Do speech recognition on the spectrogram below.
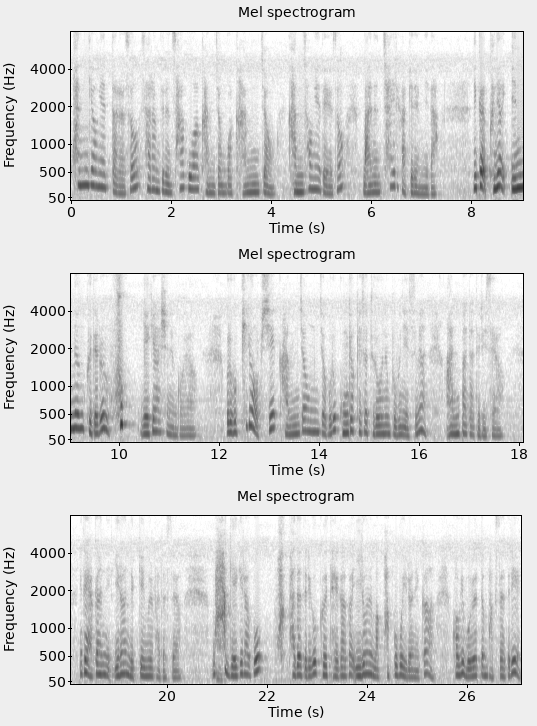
환경에 따라서 사람들은 사고와 감정과 감정, 감성에 대해서 많은 차이를 갖게 됩니다. 그러니까 그냥 있는 그대로 훅 얘기하시는 거예요. 그리고 필요 없이 감정적으로 공격해서 들어오는 부분이 있으면 안 받아들이세요. 그러니까 약간 이런 느낌을 받았어요. 막 얘기를 하고 확 받아들이고 그 대가가 이론을 막 바꾸고 이러니까 거기 모였던 박사들이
